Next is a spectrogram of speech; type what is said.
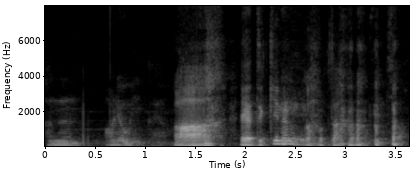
저는 어려우니까요 아 내가 느끼는가 보다 그렇죠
